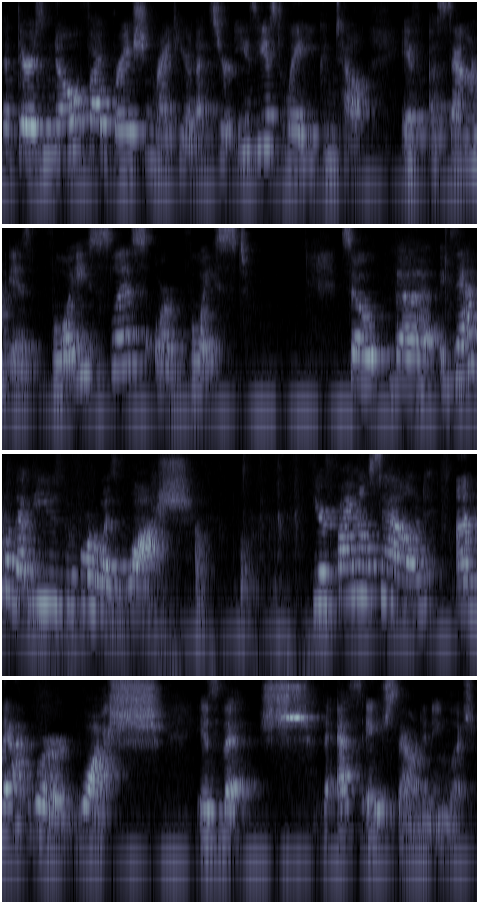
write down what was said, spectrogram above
that there is no vibration right here. That's your easiest way you can tell if a sound is voiceless or voiced. So the example that we used before was wash. Your final sound on that word, wash, is the sh, the sh sound in English.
